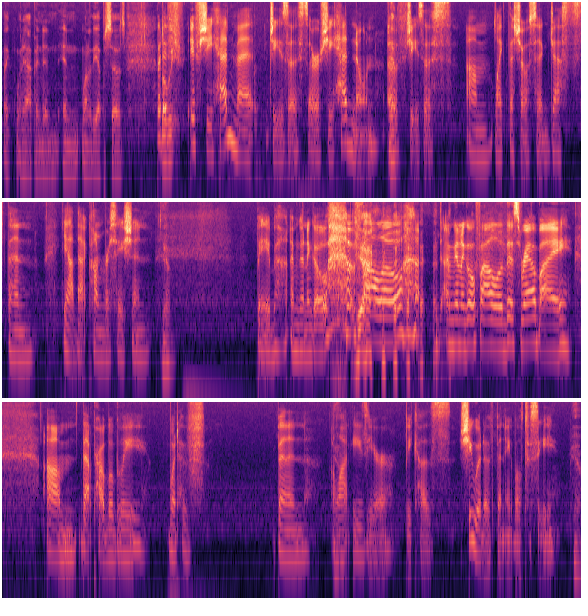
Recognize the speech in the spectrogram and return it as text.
like what happened in, in one of the episodes. But, But if if she had met Jesus or if she had known Yeah. of Jesus, um, like the show suggests, then yeah, that conversation, Yeah, babe, I'm gonna go follow. I'm gonna go follow this rabbi. Um, that probably would have been a Yeah. lot easier because she would have been able to see yeah,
